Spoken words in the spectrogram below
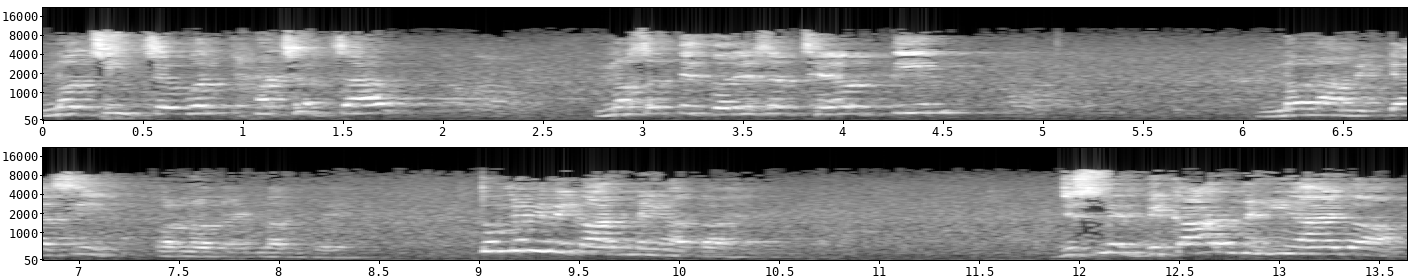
नौ छीन चौवन, पाँच और चार। नौ सत्य तिरसठ, छह और तीन। नौ नाम इक्यासी और नौ नब्बे। तुम्हें भी विकार नहीं आता है। जिसमें विकार नहीं आएगा,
